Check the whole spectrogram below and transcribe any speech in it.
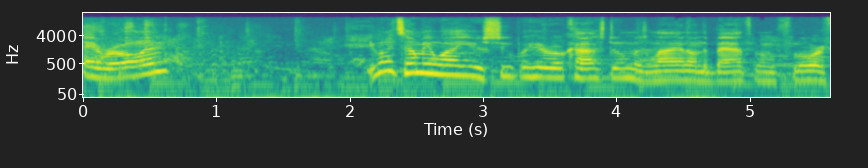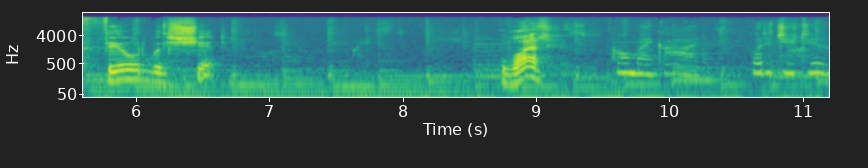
Hey, Roland. You want to tell me why your superhero costume is lying on the bathroom floor filled with shit? What? Oh my god. What did you do?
